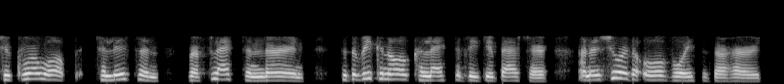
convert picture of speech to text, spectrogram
to grow up, to listen, reflect, and learn so that we can all collectively do better and ensure that all voices are heard.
